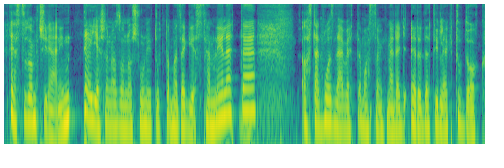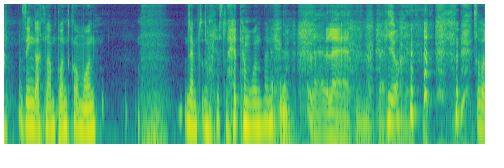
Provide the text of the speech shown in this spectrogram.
Hát ezt tudom csinálni. Teljesen azonosulni tudtam az egész szemlélettel, aztán hozzávettem azt, amit már egy eredetileg tudok az ingatlan.com-on nem tudom, hogy ezt lehet mondani. Le, lehet minden, persze. Jó. szóval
